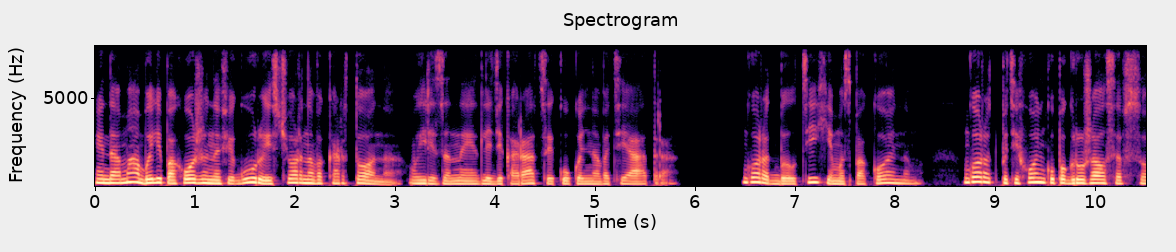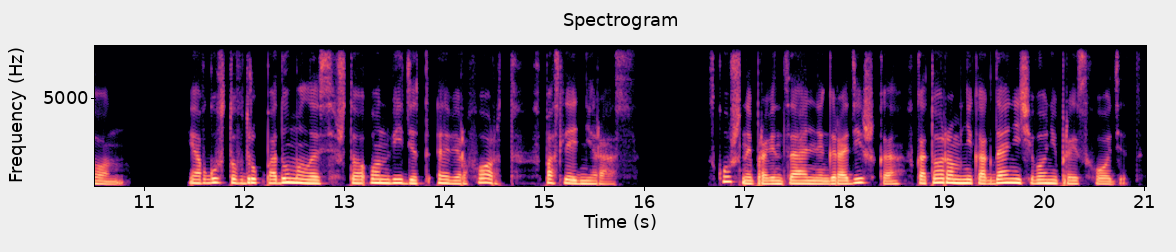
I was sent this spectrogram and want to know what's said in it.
И дома были похожи на фигуры из черного картона, вырезанные для декораций кукольного театра. Город был тихим и спокойным. Город потихоньку погружался в сон. И Августу вдруг подумалось, что он видит Эверфорд в последний раз. Скучный провинциальный городишко, в котором никогда ничего не происходит.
